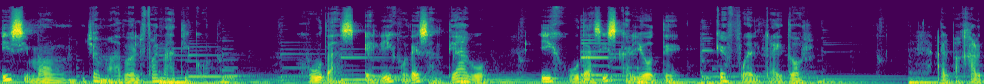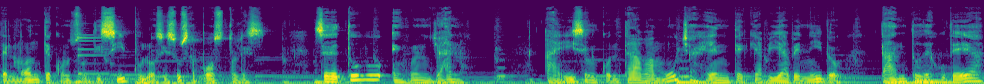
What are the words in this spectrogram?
y Simón llamado el fanático, Judas el hijo de Santiago, y Judas Iscariote, que fue el traidor. Al bajar del monte con sus discípulos y sus apóstoles, se detuvo en un llano. Ahí se encontraba mucha gente que había venido tanto de Judea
